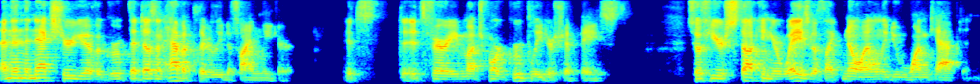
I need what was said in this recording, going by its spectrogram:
And then the next year you have a group that doesn't have a clearly defined leader. It's it's very much more group leadership based so if you're stuck in your ways with like no I only do one captain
